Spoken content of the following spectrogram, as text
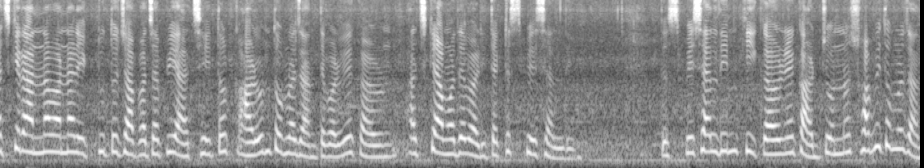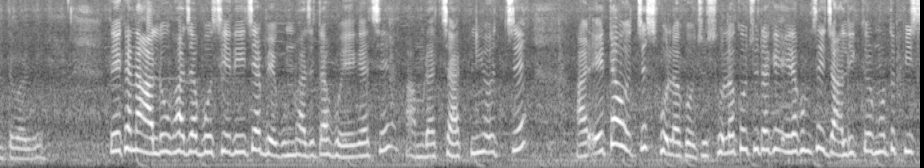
আজকে রান্না বান্নার একটু তো চাপাচাপি আছেই। তো কারণ তোমরা জানতে পারবে, কারণ আজকে আমাদের বাড়িতে একটা স্পেশাল দিন। তো স্পেশাল দিন কী কারণে, কার জন্য, সবই তোমরা জানতে পারবে। তো এখানে আলু ভাজা বসিয়ে দিয়েছে আর বেগুন ভাজাটা হয়ে গেছে। আমরা চাটনি হচ্ছে, আর এটা হচ্ছে ছোলা কচু। ছোলা কচুটাকে এরকম সেই জালিকের মতো পিস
